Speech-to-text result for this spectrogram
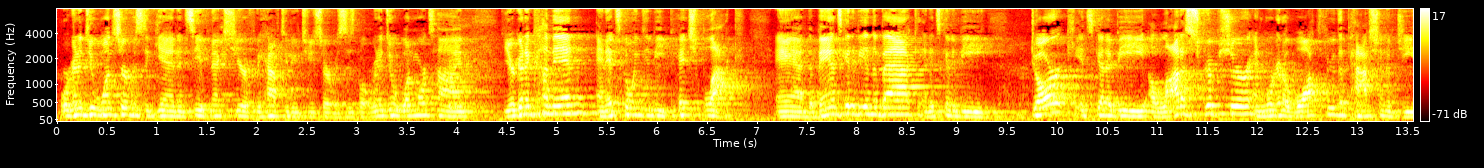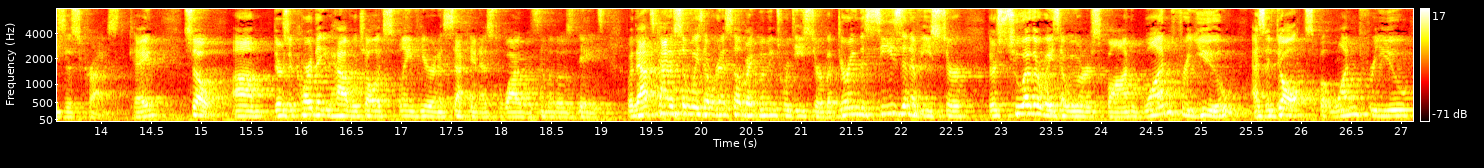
We're going to do one service again and see if next year, if we have to do two services, but we're going to do it one more time. You're going to come in, and it's going to be pitch black. And the band's going to be in the back, and it's going to be dark. It's going to be a lot of scripture, and we're going to walk through the passion of Jesus Christ. Okay? So, um, there's a card that you have, which I'll explain here in a second as to why with some of those dates. But that's kind of some ways that we're going to celebrate moving towards Easter. But during the season of Easter, there's two other ways that we want to respond one for you as adults, but one for you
